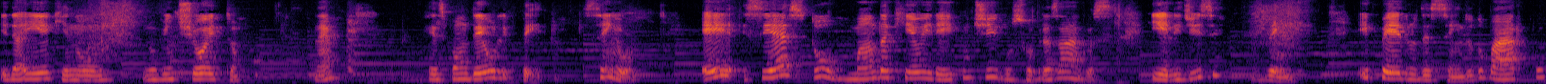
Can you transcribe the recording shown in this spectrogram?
E daí aqui no, no 28, né? Respondeu-lhe Pedro, Senhor, e, se és tu, manda que eu irei contigo sobre as águas. E ele disse, vem. E Pedro, descendo do barco,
